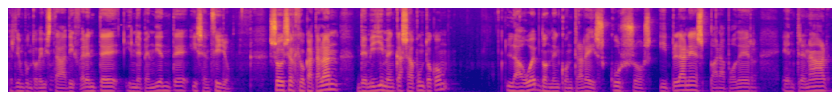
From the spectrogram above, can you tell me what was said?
desde un punto de vista diferente, independiente y sencillo. Soy Sergio Catalán de migymencasa.com, la web donde encontraréis cursos y planes para poder entrenar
